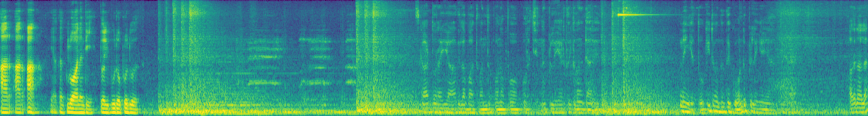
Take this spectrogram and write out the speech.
RRR yang akan keluar nanti 2022 ஸ்காட்துறை ஆதிலாபாத் வந்து போனப்போ ஒரு சின்ன பிள்ளைய எடுத்துக்கிட்டு வந்துட்டாரு. நீங்க தூக்கிட்டு வந்தது கோண்டு பிள்ளைங்க ஐயா. அதனால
